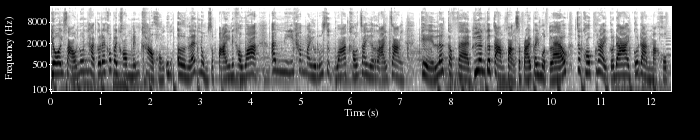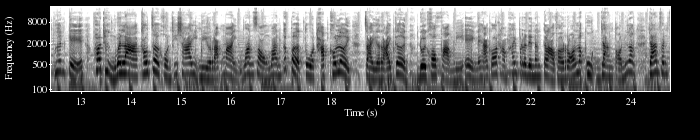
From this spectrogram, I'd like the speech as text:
โดยสาวนุ่นค่ะก็ได้เข้าไปคอมเมนต์ข่าวของอุ้งเอิงและหนุ่มสไปซ์นะคะว่า อันนี้ทำไมรู้สึกว่าเขาใจร้ายจังเก๋เลิกกับแฟน เพื่อนก็ตามฝั่งสไปซ์ไปหมดแล้ว จะคบใครก็ได้ก็ดันมาคบเพื่อนเก๋พอถึงเวลาเขาเจอคนที่ใช่มีรักใหม่ วันสองวันก็เปิดตัวทับเขาเลย ใจร้ายเกิน โดยข้อความนี้เองนะคะ ก็ทำให้ประเด็นดังกล่าวค่ะร้อนระอุอย่างต่อเนื่อง ด้านแฟ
